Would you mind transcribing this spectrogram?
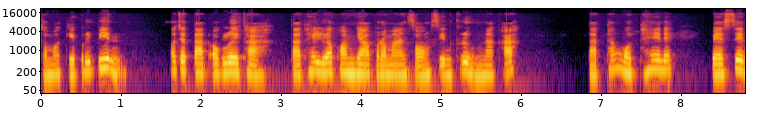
จะมาเก็บริบบิ้น เราจะตัดออกเลยค่ะ ตัดให้เหลือความยาวประมาณ2เซนครึ่งนะคะ ตัดทั้งหมดให้ได้8เส้น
